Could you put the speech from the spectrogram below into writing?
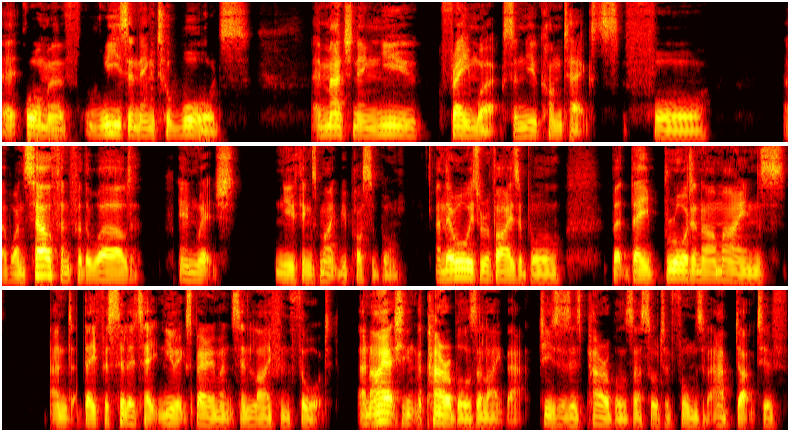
a form of reasoning towards imagining new frameworks and new contexts for uh, oneself and for the world in which new things might be possible. And they're always revisable, but they broaden our minds and they facilitate new experiments in life and thought. And I actually think the parables are like that. Jesus's parables are sort of forms of abductive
